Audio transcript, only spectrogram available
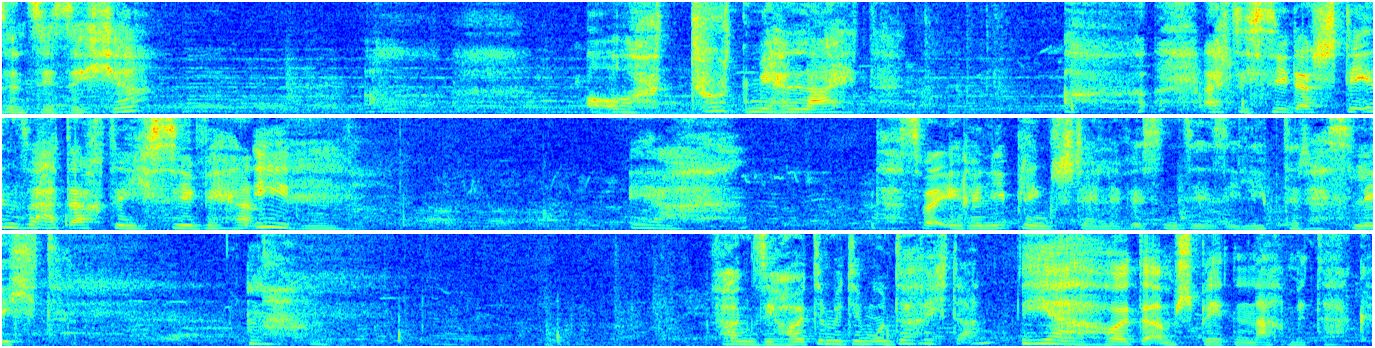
Sind Sie sicher? Oh, tut mir leid. Als ich sie da stehen sah, dachte ich, sie wären... Eden. Ja, das war ihre Lieblingsstelle, wissen Sie. Sie liebte das Licht. Fangen Sie heute mit dem Unterricht an? Ja, heute am späten Nachmittag.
